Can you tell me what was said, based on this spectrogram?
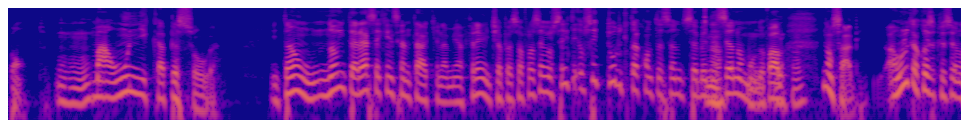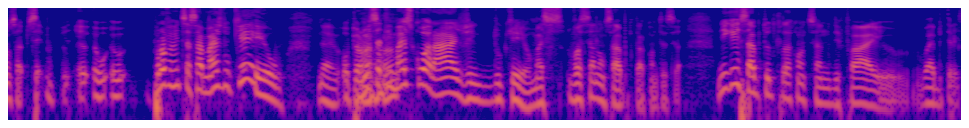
Ponto. Uhum. Uma única pessoa. Então, não interessa quem sentar aqui na minha frente, a pessoa fala assim: eu sei, eu sei tudo que está acontecendo de CBDC não. no mundo. Eu falo, uhum. não sabe. A única coisa que você não sabe. Eu, eu, eu, provavelmente você sabe mais do que eu. Né? Ou pelo menos uhum. você tem mais coragem do que eu, mas você não sabe o que está acontecendo. Ninguém sabe tudo que está acontecendo no DeFi, Web3.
